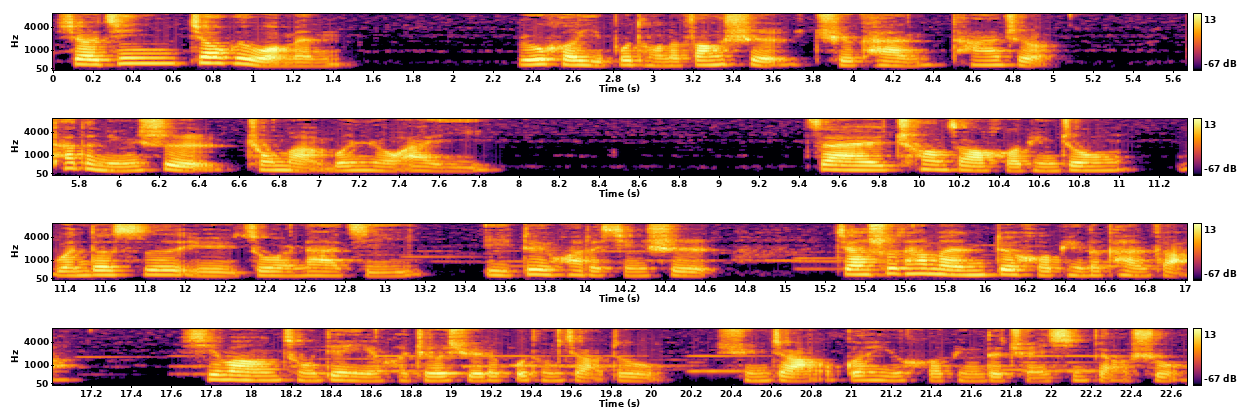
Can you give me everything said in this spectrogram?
小金教会我们如何以不同的方式去看他者，他的凝视充满温柔爱意。在创造和平中，文德斯与佐尔纳吉以对话的形式讲述他们对和平的看法。希望从电影和哲学的不同角度寻找关于和平的全新表述。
